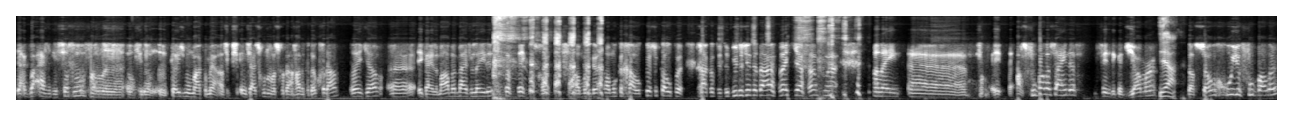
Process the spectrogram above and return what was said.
ja, ik wil eigenlijk iets zeggen van uh, of je dan een keuze moet maken. Maar ja, als ik in zijn schoenen was gedaan, had ik het ook gedaan. Weet je wel. Ik helemaal met mijn verleden. ik was gewoon, al moet ik, al moet ik een gouden kussen kopen, ga ik op de tribune zitten daar. Weet je. Maar alleen, uh, als voetballer zijnde vind ik het jammer Ja, dat zo'n goede voetballer,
